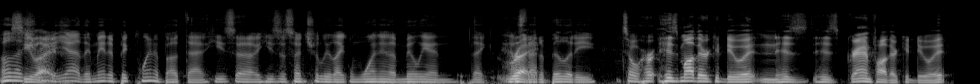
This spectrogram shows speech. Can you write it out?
Oh, that's sea right. life. Yeah, they made a big point about that. He's uh he's essentially like one in a million like has Right. that ability. so her his mother could do it and his his grandfather could do it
